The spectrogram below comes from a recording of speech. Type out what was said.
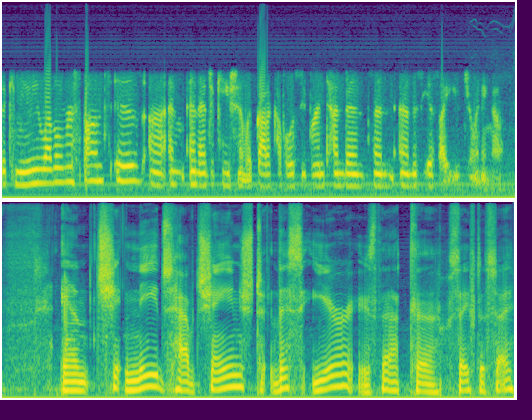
the community level response is, uh, and, and education. We've got a couple of superintendents and, and the CSIU joining us. And ch- needs have changed this year. Is that uh, safe to say?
